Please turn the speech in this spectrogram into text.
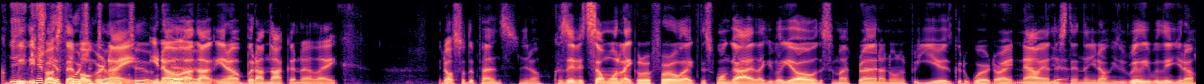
completely a trust them overnight. You know, Yeah. I'm not. You know, but I'm not gonna like. It also depends, you know, because if it's someone like a referral, like this one guy, like he's like, "Yo, this is my friend. I know him for years. Good word. All right, now I understand. that You know, he's really, really, you know,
